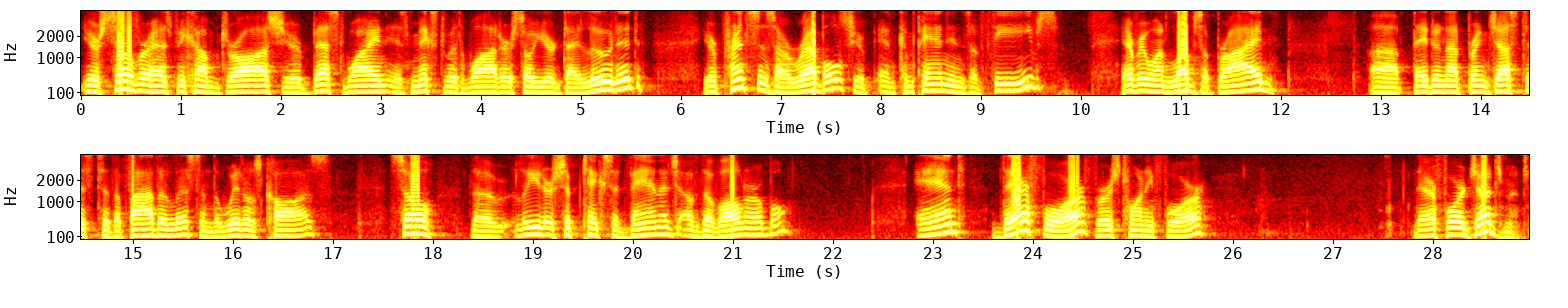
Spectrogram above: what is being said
your silver has become dross, your best wine is mixed with water, so you're diluted. Your princes are rebels your, and companions of thieves. Everyone loves a bribe. Uh, they do not bring justice to the fatherless and the widow's cause. So the leadership takes advantage of the vulnerable. And therefore, verse 24, therefore, judgment.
